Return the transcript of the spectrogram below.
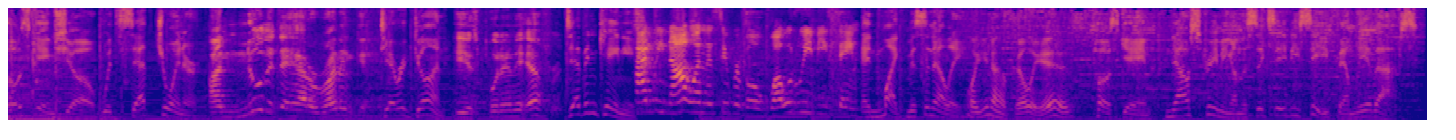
Post game show with Seth Joyner. I knew that they had a running game. Derek Gunn. He has put in the effort. Devin Caney. Had we not won the Super Bowl, what would we be saying? And Mike Missanelli. Well, you know who Philly is. Post game, now streaming on the 6ABC family of apps.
